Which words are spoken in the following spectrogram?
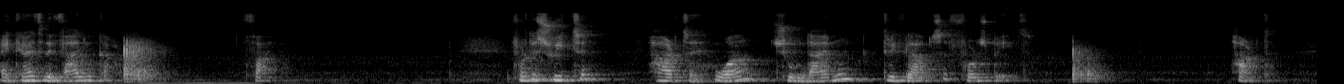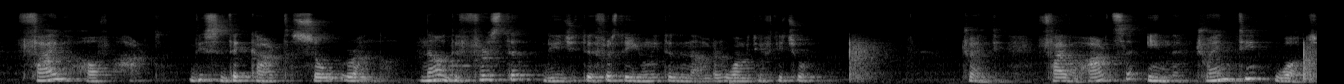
I create the value card, 5. For the switch, heart 1, 2 diamond, 3 clubs, 4 spades. Heart, 5 of heart. This is the card so random. Now the first digit, the first unit, the number 1 between 52. 20. 5 of hearts in 20 what?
